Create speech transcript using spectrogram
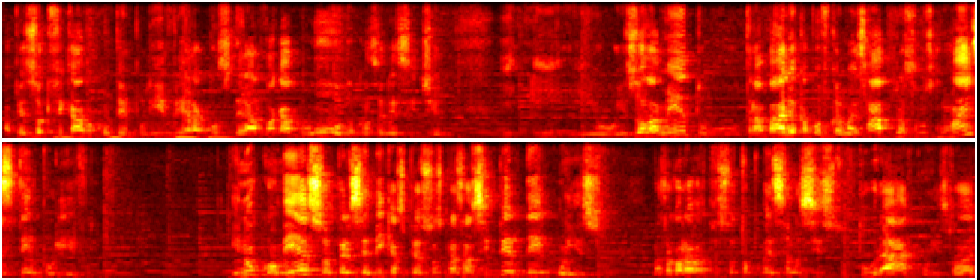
A pessoa que ficava com tempo livre era considerado vagabundo, coisa nesse sentido. E, e, e, o isolamento, o trabalho acabou ficando mais rápido, nós estamos com mais tempo livre. E no começo eu percebi que as pessoas começaram a se perder com isso mas agora as pessoas estão começando a se estruturar com isso. Então,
